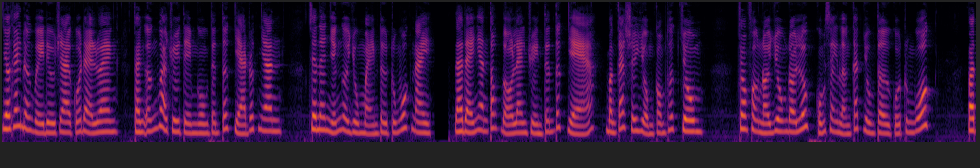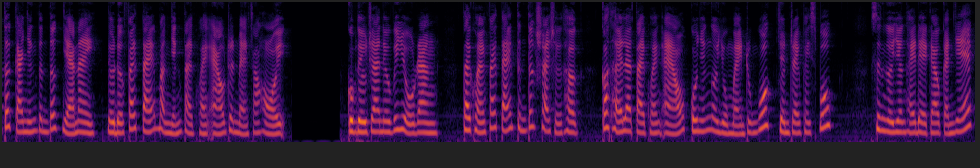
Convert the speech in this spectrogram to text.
do các đơn vị điều tra của Đài Loan phản ứng và truy tìm nguồn tin tức giả rất nhanh, cho nên những người dùng mạng từ Trung Quốc này đã đẩy nhanh tốc độ lan truyền tin tức giả bằng cách sử dụng công thức chung. Trong phần nội dung đôi lúc cũng xen lẫn cách dùng từ của Trung Quốc, và tất cả những tin tức giả này đều được phát tán bằng những tài khoản ảo trên mạng xã hội. Cục điều tra nêu ví dụ rằng, tài khoản phát tán tin tức sai sự thật có thể là tài khoản ảo của những người dùng mạng Trung Quốc trên trang Facebook. Xin người dân hãy đề cao cảnh giác,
